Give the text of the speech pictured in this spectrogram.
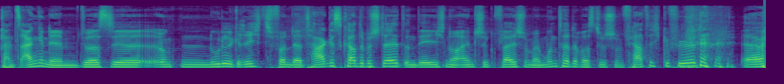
ganz angenehm. Du hast dir irgendein Nudelgericht von der Tageskarte bestellt, in der ich nur ein Stück Fleisch in meinem Mund hatte, was du schon fertig gefühlt. äh,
